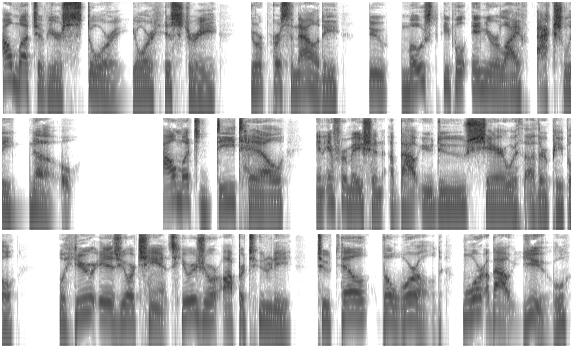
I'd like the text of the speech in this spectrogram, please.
How much of your story, your history, your personality do most people in your life actually know? How much detail and information about you do share with other people? Well, here is your chance. Here is your opportunity to tell the world more about you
